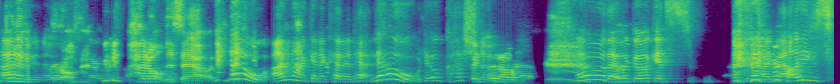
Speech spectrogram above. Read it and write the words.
I, don't even know where to start. You can cut all this out. no, I'm not going to cut it out. No, no, gosh, no. No, that would go against you know, my values.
